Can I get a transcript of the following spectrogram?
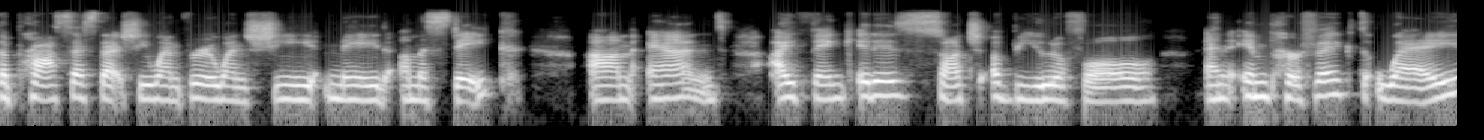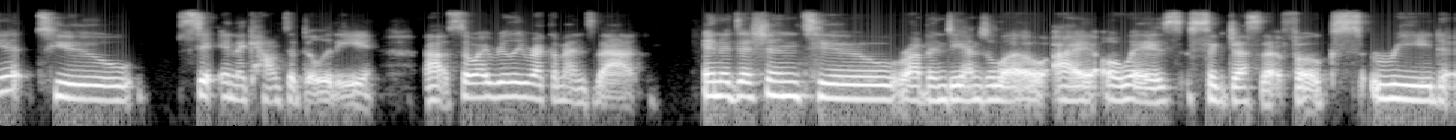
the process that she went through when she made a mistake. Um, and I think it is such a beautiful and imperfect way to sit in accountability. Uh, so I really recommend that. In addition to Robin DiAngelo, I always suggest that folks read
